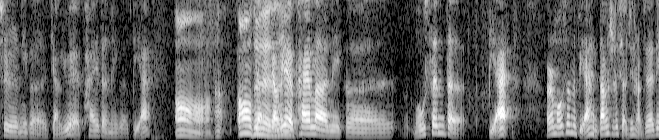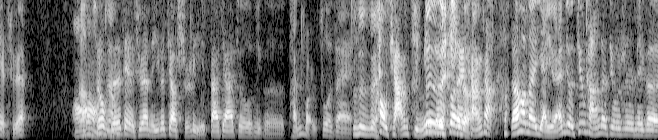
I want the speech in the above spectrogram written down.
是那个蒋越拍的那个《彼岸》哦啊哦对，蒋越拍了那个谋森的《彼岸》，而谋森的《彼岸》当时的小剧场就在电影学院哦，所以我们就在电影学院的一个教室里，大家就那个盘腿坐在对对对靠墙紧密的坐在墙上，然后呢演员就经常的就是那个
